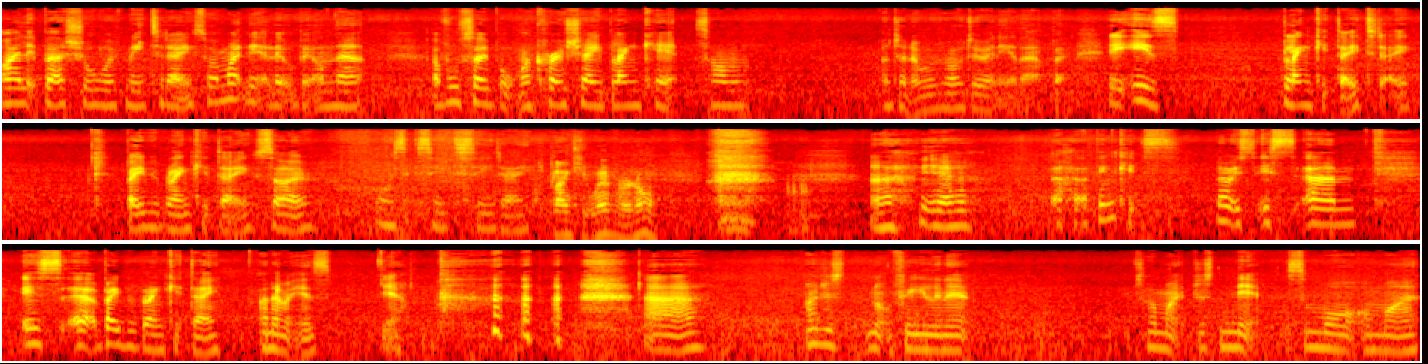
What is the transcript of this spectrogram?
eyelet burst shawl with me today so I might knit a little bit on that. I've also bought my crochet blanket so I'm I don't know whether I'll do any of that but it is blanket day today. Baby blanket day so or is it C to C day? It's blanket weather and all. uh, yeah, I think it's no, it's it's um, it's uh, baby blanket day. I know it is. Yeah. uh, I'm just not feeling it, so I might just knit some more on my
